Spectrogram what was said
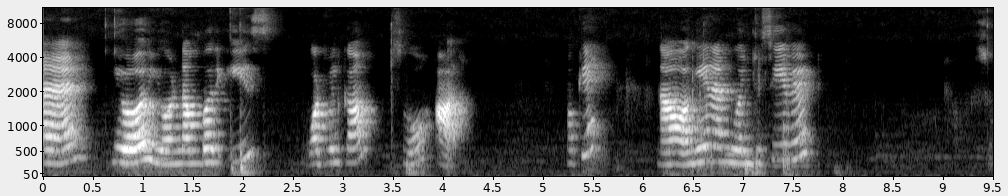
And here your number is what will come? So R. Okay. Now again I am going to save it. So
